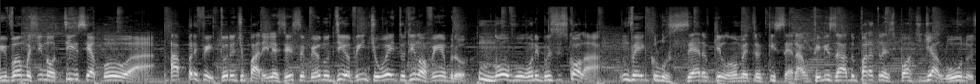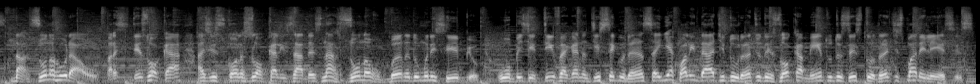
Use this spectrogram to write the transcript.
E vamos de notícia boa! A Prefeitura de Parelhas recebeu no dia 28 de novembro um novo ônibus escolar, um veículo zero quilômetro que será utilizado para transporte de alunos da zona rural, para se deslocar às escolas localizadas na zona urbana do município. O objetivo é garantir segurança e a qualidade durante o deslocamento dos estudantes parelhenses.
